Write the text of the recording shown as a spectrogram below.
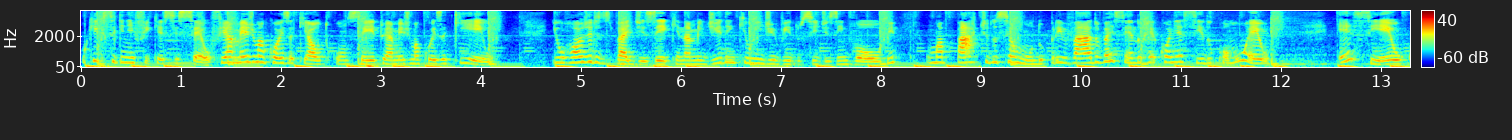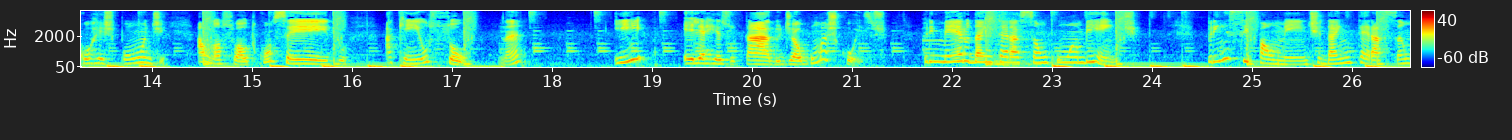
o que, que significa esse self? É a mesma coisa que autoconceito, é a mesma coisa que eu. E o Rogers vai dizer que, na medida em que o indivíduo se desenvolve, uma parte do seu mundo privado vai sendo reconhecido como eu. Esse eu corresponde ao nosso autoconceito, a quem eu sou, né? E ele é resultado de algumas coisas. Primeiro, da interação com o ambiente, principalmente da interação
